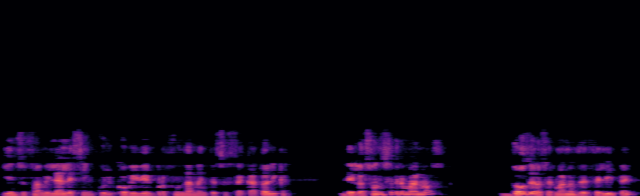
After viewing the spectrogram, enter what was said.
y en su familia les inculcó vivir profundamente su fe católica. De los once hermanos, dos de los hermanos de Felipe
